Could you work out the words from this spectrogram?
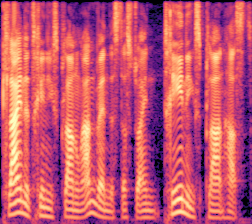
kleine Trainingsplanung anwendest, dass du einen Trainingsplan hast.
